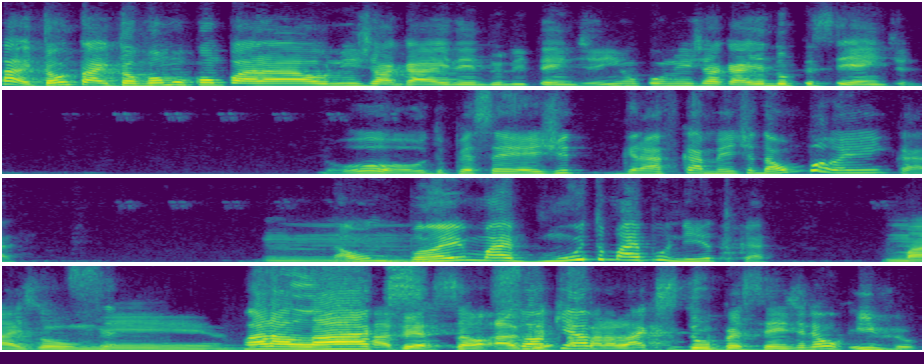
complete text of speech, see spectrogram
Ah, então tá. Então vamos comparar o Ninja Gaiden do Nintendinho com o Ninja Gaiden do PC Engine. Oh, o do PC Engine graficamente dá um banho, hein, cara. Hum... Dá um banho mais, muito mais bonito, cara. Mais ou menos. Parallax. A versão, a, só que a, a Parallax do PC Engine é horrível.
